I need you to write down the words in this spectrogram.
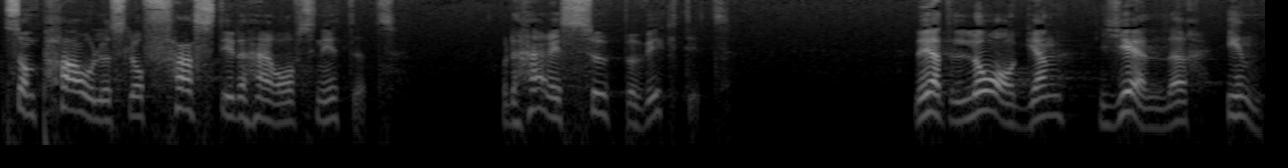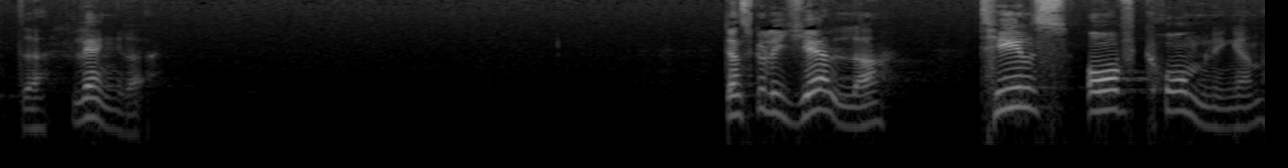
som Paulus slår fast i det här avsnittet, och det här är superviktigt, det är att lagen gäller inte längre. Den skulle gälla tills avkomlingen,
